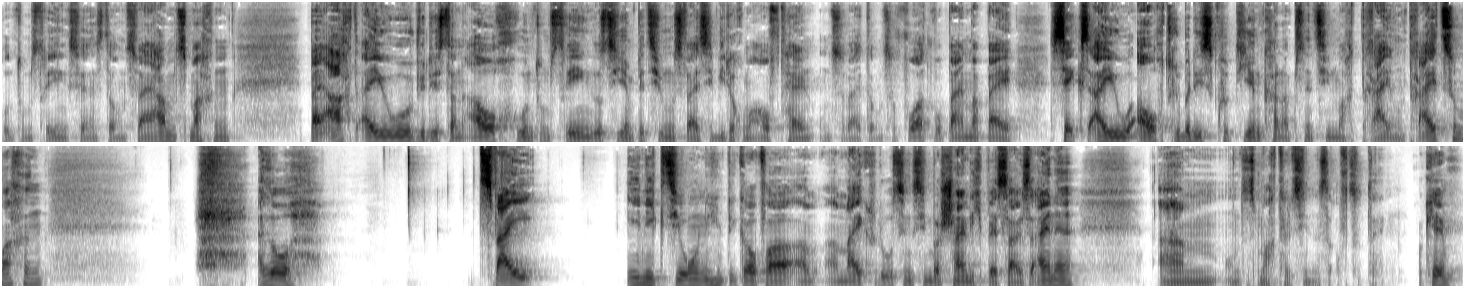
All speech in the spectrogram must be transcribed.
rund ums Trainingsfenster und zwei abends machen. Bei 8 IU würde ich es dann auch rund ums Training dosieren, beziehungsweise wiederum aufteilen und so weiter und so fort. Wobei man bei 6 IU auch drüber diskutieren kann, ob es nicht Sinn macht, 3 und 3 zu machen. Also, zwei Injektionen im Hinblick auf ein Microdosing sind wahrscheinlich besser als eine. Ähm, und es macht halt Sinn, das aufzuteilen. Okay?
